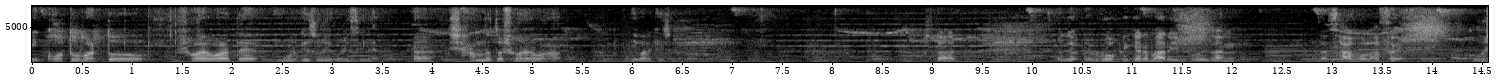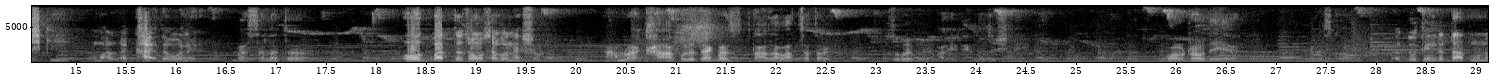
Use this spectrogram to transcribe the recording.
এই গতবার তো শয়ে বাড়াতে মুরগি চুরি করেছিলেন। হ্যাঁ। সামনে তো শয়ে বাড়াত এবার কি চুরি করব? উস্তাদ ওই যে রফিকের বাড়ি বুঝলেন? ওটা ছাগল আছে। কোষ কি? মালটা খায় দেবো নে। বাচ্চালা তো হোক বাচ্চা সমস্যা কোনে? শোন আমরা খারাপ হলে তো একবার তাজা বাচ্চা তো জোগাড় করে পারি না বুঝিস নেই বড়টাও দেয় ম্যানেজ কর দু তিনটে দাঁত মনে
